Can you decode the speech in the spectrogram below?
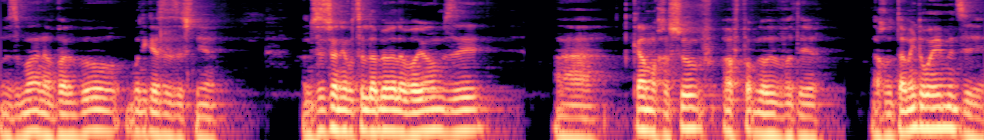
בזמן, אבל בואו בוא ניכנס לזה שנייה. הנושא שאני רוצה לדבר עליו היום זה כמה חשוב אף פעם לא לוותר. אנחנו תמיד רואים את זה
